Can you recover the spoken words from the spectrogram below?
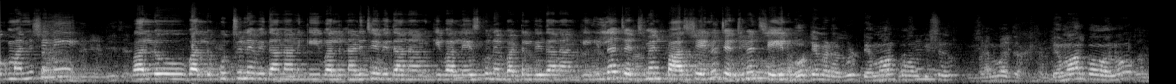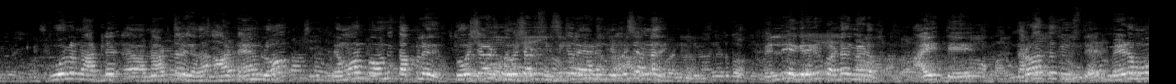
ఒక మనిషిని వాళ్ళు వాళ్ళు కూర్చునే విధానానికి వాళ్ళు నడిచే విధానానికి వాళ్ళు వేసుకునే బట్టల విధానానికి ఇలా జడ్జ్మెంట్ పాస్ చేయను జడ్జ్మెంట్ చేయను. ఓకే మేడం ఇప్పుడు డెమాన్ పవన్ విషయం డెమాన్ పవన్ స్కూల్ నాటలే నాటుతారు కదా ఆ టైంలో డెమాన్ పవన్ తప్పలేదు. తోశాడు తోశాడు ఫిజికల్ అయ్యాడని చెప్పేసి అన్నది. వెళ్ళి ఎగిరెగిరి పడ్డది మేడం. అయితే తర్వాత చూస్తే మేడము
